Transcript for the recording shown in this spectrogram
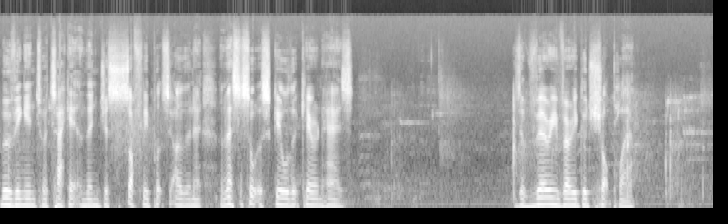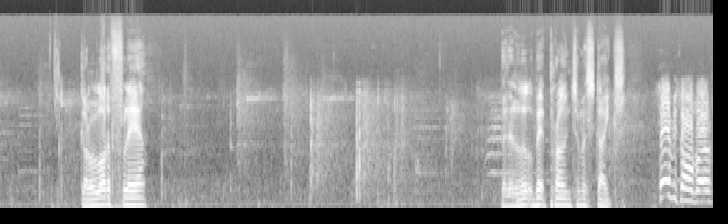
moving in to attack it, and then just softly puts it over the net. And that's the sort of skill that Kieran has. He's a very, very good shot player. Got a lot of flair. but a little bit prone to mistakes. Service over.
